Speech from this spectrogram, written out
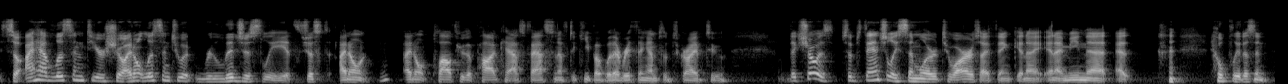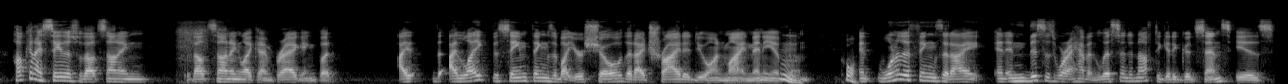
So I have listened to your show. I don't listen to it religiously. It's just I don't I don't plow through the podcast fast enough to keep up with everything I'm subscribed to. The show is substantially similar to ours, I think, and I and I mean that. At, hopefully, it doesn't. How can I say this without sounding without sounding like I'm bragging? But I I like the same things about your show that I try to do on mine. Many of them. Cool. And one of the things that I and, and this is where I haven't listened enough to get a good sense is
